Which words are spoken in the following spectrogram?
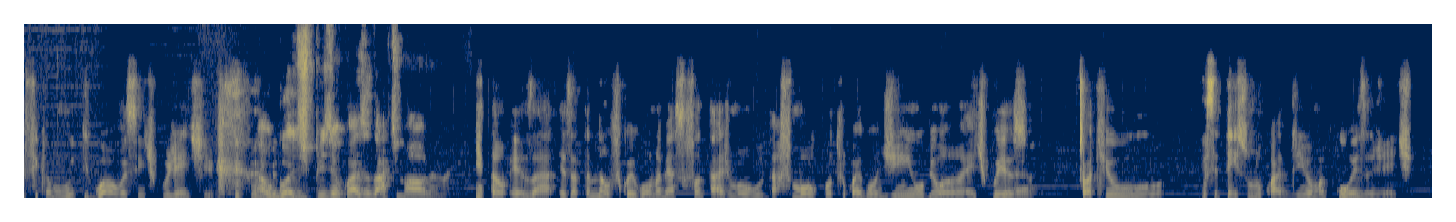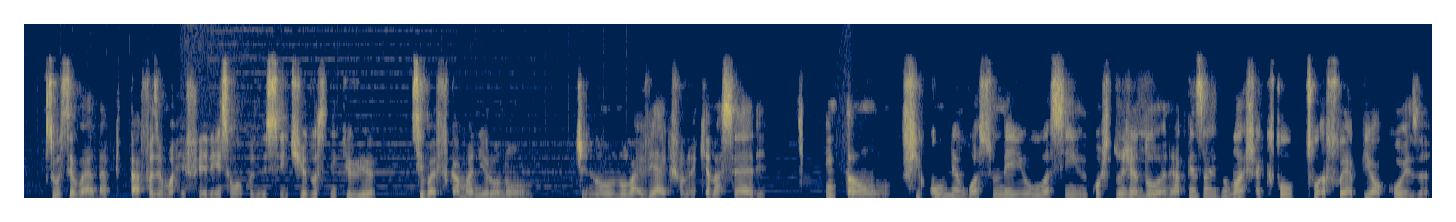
fica muito igual, assim, tipo, gente. Ah, o Godspeed é quase o Darth Maul, né, mano? Então, exa exatamente, não, ficou igual na Ameaça Fantasma, o Darth Maul contra o Qui-Gon e o Obi-Wan, é tipo isso. É. Só que o... Você ter isso no quadrinho é uma coisa, gente se você vai adaptar, fazer uma referência, alguma coisa nesse sentido, você tem que ver se vai ficar maneiro ou não no, no live action, né? Que é na série. Então, ficou um negócio meio assim, constrangedor, né? Apesar de eu não achar que foi, foi a pior coisa.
